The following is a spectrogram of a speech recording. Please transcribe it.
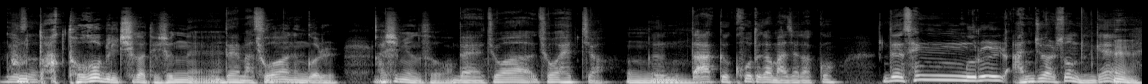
그딱 덕업일치가 되셨네. 네, 맞습니다. 좋아하는 걸 하시면서. 네, 좋아, 좋아했죠. 음. 딱그 코드가 맞아갖고. 근데 생물을 안 좋아할 수 없는 게, 네.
